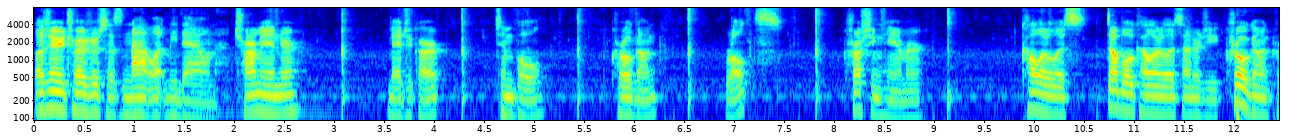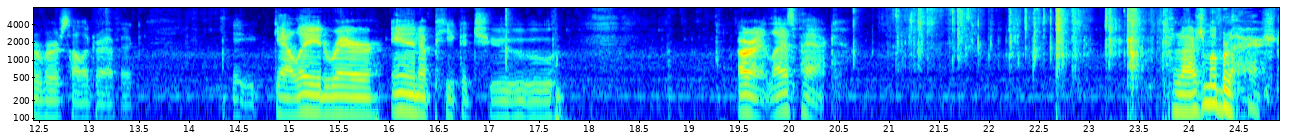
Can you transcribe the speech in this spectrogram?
Legendary Treasures has not let me down. Charmander, Magikarp, Tympole, Croagunk, Ralts, Crushing Hammer, Colorless, Double Colorless Energy, Croagunk Reverse Holographic, a Gallade Rare, and a Pikachu. Alright, last pack. Plasma Blast.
